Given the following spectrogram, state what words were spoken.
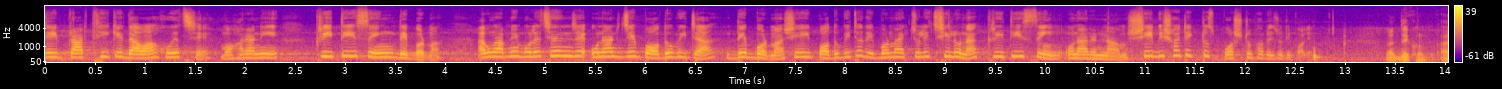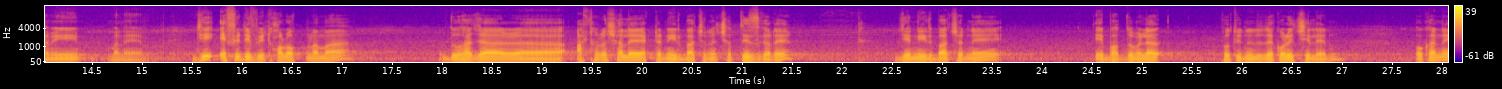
যে প্রার্থীকে দেওয়া হয়েছে মহারানী কৃতি সিং দেববর্মা এবং আপনি বলেছেন যে ওনার যে পদবিটা দেববর্মা, সেই পদবিটা দেববর্মা অ্যাকচুয়ালি ছিল না, কৃতি সিং ওনার নাম। সেই বিষয়টা একটু স্পষ্টভাবে যদি বলেন। দেখুন, আমি মানে যে এফিডেভিট হলফনামা দু হাজার আঠারো সালের একটা নির্বাচনে ছত্তিশগড়ে, যে নির্বাচনে এই ভদ্রমহিলা প্রতিনিধিত্ব করেছিলেন, ওখানে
